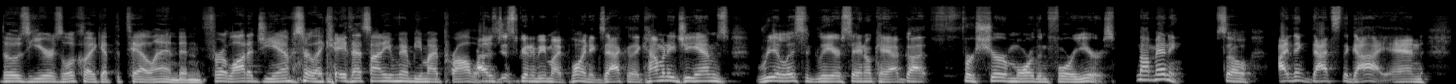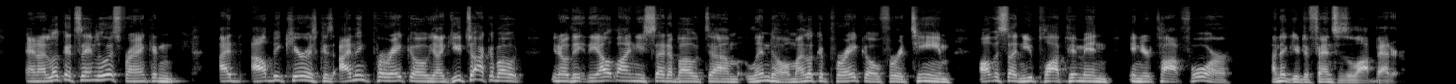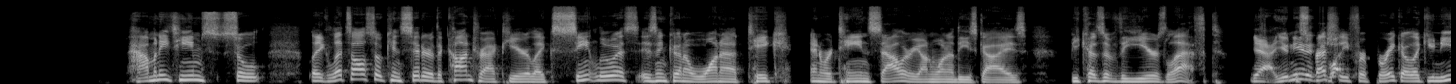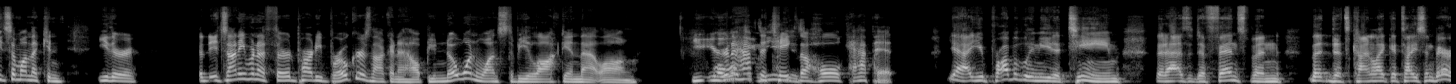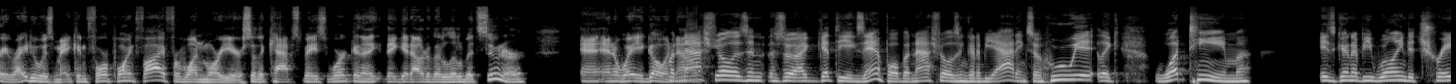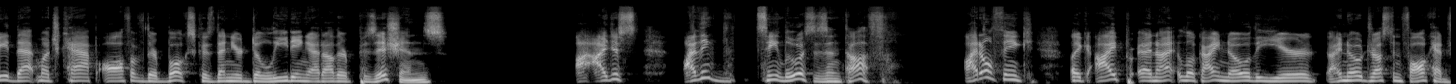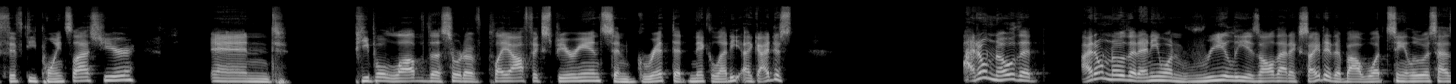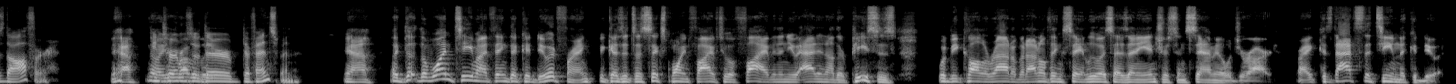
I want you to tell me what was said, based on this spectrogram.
those years look like at the tail end. And for a lot of GMs, are like, hey, that's not even going to be my problem. I was just going to be my point. Exactly. Like, how many GMs realistically are saying, okay, I've got for sure more than four years? Not many. So I think that's the guy. And and I look at St. Louis, Frank, and I I'll be curious because I think Parayko, like you talk about, you know, the, the outline you said about um, Lindholm. I look at Parayko for a team. All of a sudden, you plop him in in your top four. I think your defense is a lot better. How many teams? So, like, let's also consider the contract here. Like, St. Louis isn't going to want to take and retain salary on one of these guys because of the years left. Yeah, you need especially for Parayko. Like, you need someone that can either. It's not even a third party broker is not going to help you. No one wants to be locked in that long. You, are well, going to have to take is, the whole cap hit yeah, you probably need a team that has a defenseman that, that's kind of like a Tyson Barrie, right? Who was making 4.5 for one more year. So the cap space work and they, they get out of it a little bit sooner. And, and away you go. And but now, Nashville isn't. So I get the example, but Nashville isn't going to be adding. So who it like what team is going to be willing to trade that much cap off of their books? Because then you're deleting at other positions. I, I just I think St. Louis is in tough. I don't think like I and I look, I know the year I know Justin Faulk had 50 points last year and people love the sort of playoff experience and grit that Nick Leddy like I just I don't know that I don't know that anyone really is all that excited about what St. Louis has to offer. Yeah. No, in terms probably, of their defensemen. Yeah. Like the, the one team I think that could do it, Frank, because it's a 6.5 to a five, and then you add in other pieces would be Colorado, but I don't think St. Louis has any interest in Samuel Girard, right? Because that's the team that could do it.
